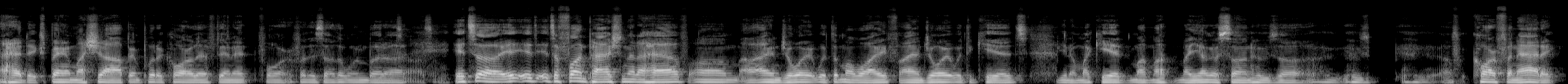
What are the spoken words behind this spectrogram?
I had to expand my shop and put a car lift in it for for this other one. But uh, awesome. it's a it, it's a fun passion that I have. Um, I enjoy it with my wife. I enjoy it with the kids. You know, my kid, my my, my youngest son, who's uh who's a car fanatic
